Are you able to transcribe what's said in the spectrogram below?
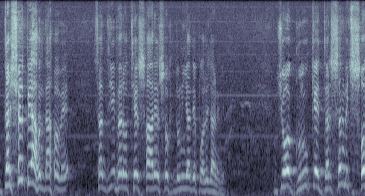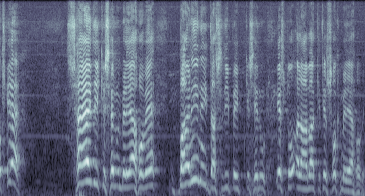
ਦਰਸ਼ਨ ਪਿਆ ਹੁੰਦਾ ਹੋਵੇ, ਸੰਤ ਜੀ ਫਿਰ ਉੱਥੇ ਸਾਰੇ ਸੁੱਖ ਦੁਨੀਆ ਦੇ ਭੁੱਲ ਜਾਣਗੇ। ਜੋ ਗੁਰੂ ਕੇ ਦਰਸ਼ਨ ਵਿੱਚ ਸੁੱਖ ਹੈ ਸ਼ਾਇਦ ਹੀ ਕਿਸੇ ਨੂੰ ਮਿਲਿਆ ਹੋਵੇ ਬਾਣੀ ਨਹੀਂ ਦੱਸਦੀ ਪਈ ਕਿਸੇ ਨੂੰ, ਇਸ ਤੋਂ ਇਲਾਵਾ ਕਿਤੇ ਸੁੱਖ ਮਿਲਿਆ ਹੋਵੇ।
